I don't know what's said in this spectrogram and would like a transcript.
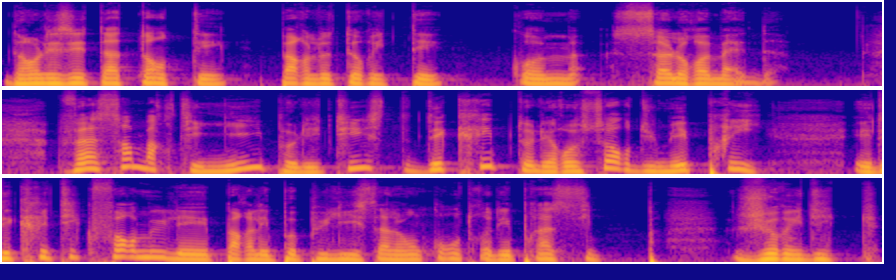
dans les États tentés par l'autorité comme seul remède. Vincent Martigny, politiste, décrypte les ressorts du mépris et des critiques formulées par les populistes à l'encontre des principes juridiques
